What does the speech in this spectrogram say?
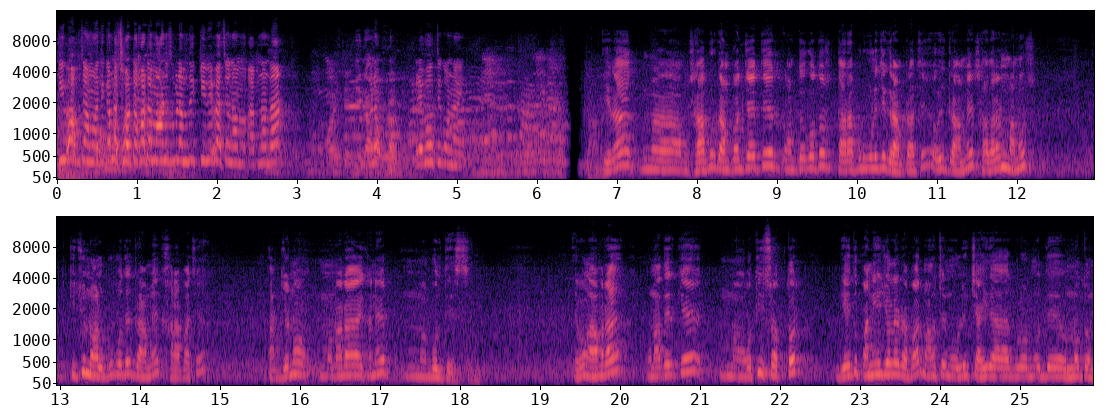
কী ভাবছে আমাদেরকে? আমরা ছোটোখাটো মানুষ বলে আমাদের কী ভেবেছেন আপনারা? রেবতী কোনায় এরা শাহপুর গ্রাম পঞ্চায়েতের অন্তর্গত তারাপুর বলে যে গ্রামটা আছে ওই গ্রামের সাধারণ মানুষ কিছু নলকূপ ওদের গ্রামে খারাপ আছে তার জন্য ওনারা এখানে বলতে এসছেন। এবং আমরা ওনাদেরকে অতি সত্বর যেহেতু পানীয় জলের ব্যাপার মানুষের মৌলিক চাহিদাগুলোর মধ্যে অন্যতম।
